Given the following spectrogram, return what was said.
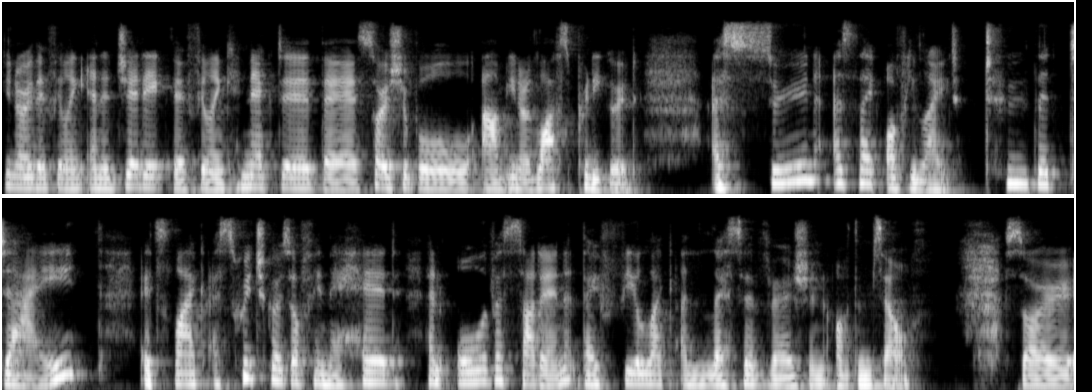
You know, they're feeling energetic, they're feeling connected, they're sociable, um, you know, life's pretty good. As soon as they ovulate to the day, it's like a switch goes off in their head, and all of a sudden they feel like a lesser version of themselves. So,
